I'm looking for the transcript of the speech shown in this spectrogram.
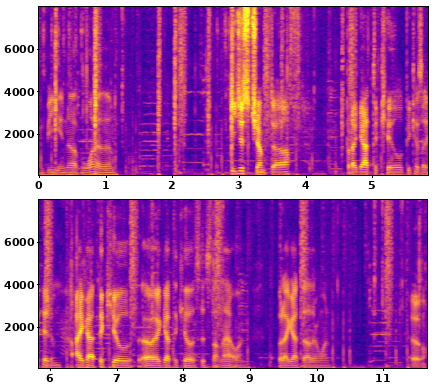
I'm beating up one of them. He just jumped off, but I got the kill because I hit him. I got the kill. Uh, I got the kill assist on that one, but I got the other one. Oh.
